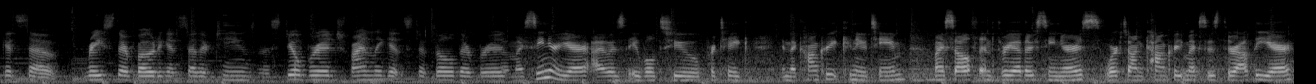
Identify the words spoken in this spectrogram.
gets to race their boat against other teams, and the steel bridge finally gets to build their bridge. My senior year, I was able to partake in the concrete canoe team. Myself and three other seniors worked on concrete mixes throughout the year,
